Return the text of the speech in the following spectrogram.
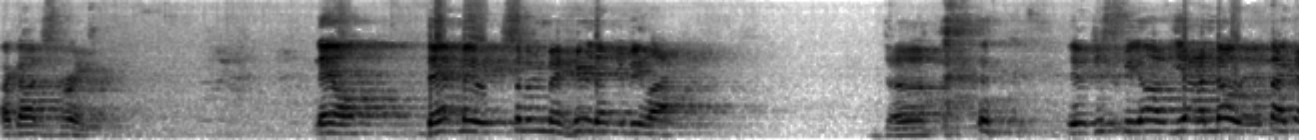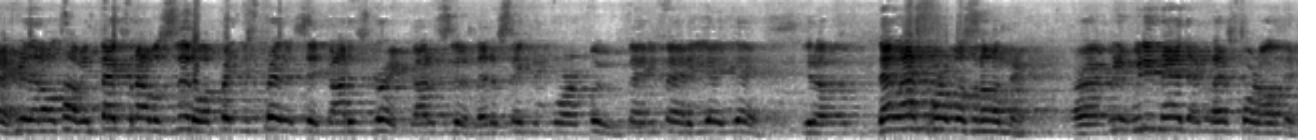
Our God is great. Now, that may, some of you may hear that and you'll be like, duh. yeah, just to be honest, yeah, I know that. In fact, I hear that all the time. In fact, when I was little, I prayed this prayer that said, God is great, God is good. Let us thank Him for our food. Fatty, fatty, yay, yay. You know, that last part wasn't on there. All right, we, we didn't add that last part on there.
